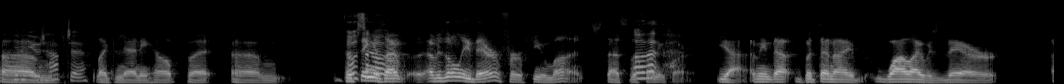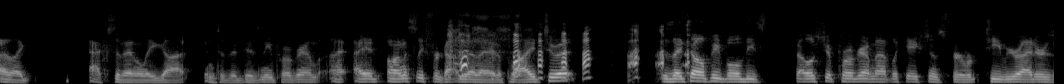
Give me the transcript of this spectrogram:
yeah, you'd um, have to. like nanny help, but um the thing is I I was only there for a few months. That's the Oh, that- funny part. Yeah, I mean that but then I while I was there, I like accidentally got into the Disney program. I, I had honestly forgotten that I had applied to it. Because I tell people these fellowship program applications for TV writers,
